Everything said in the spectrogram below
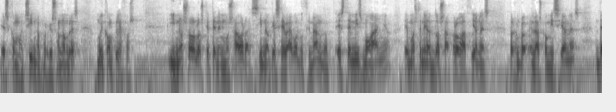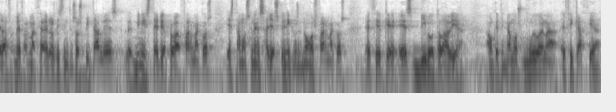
es como chino, porque son nombres muy complejos. Y no solo los que tenemos ahora, sino que se va evolucionando. Este mismo año hemos tenido dos aprobaciones, por ejemplo, en las comisiones de, farmacia de los distintos hospitales, el Ministerio aprueba fármacos, estamos en ensayos clínicos de nuevos fármacos, es decir, que es vivo todavía aunque tengamos muy buena eficacia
